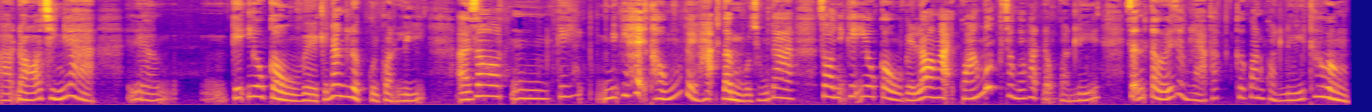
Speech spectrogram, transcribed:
à, đó chính là à, cái yêu cầu về cái năng lực của quản lý à, do ừ, cái những cái hệ thống về hạ tầng của chúng ta do những cái yêu cầu về lo ngại quá mức trong cái hoạt động quản lý dẫn tới rằng là các cơ quan quản lý thường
